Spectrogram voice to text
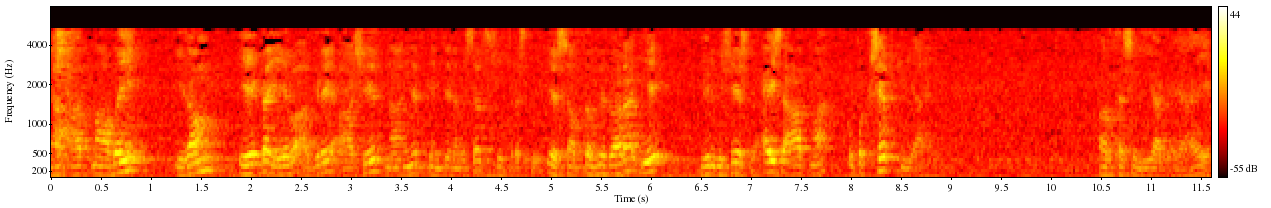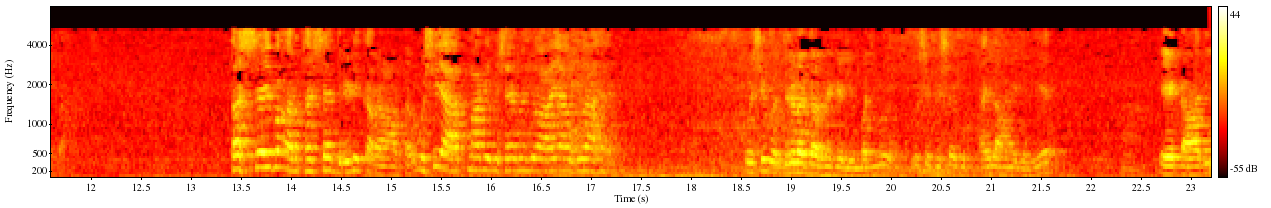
यहाँ आत्मा वही इदम एक एव अग्रे आशेत नान्य किंचन विशद सूत्र ये शब्दों के द्वारा ये निर्विशेष ऐसा आत्मा उपक्षेप किया है। अर्थ से लिया गया है एक तस्व अर्थ से दृढ़ीकरणार्थ। उसी आत्मा के विषय में जो आया हुआ है। उसी को दृढ़ करने के लिए मज़बूत उसी विषय को फैलाने के लिए। एक आदि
